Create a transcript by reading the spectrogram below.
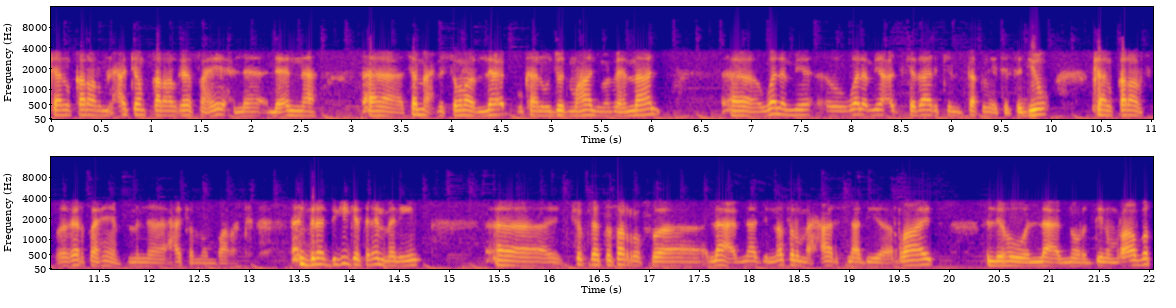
كان القرار من الحكم قرار غير صحيح لأنه آه سمح باستمرار اللعب وكان وجود مهاجمه بإهمال ولم ولم يعد كذلك لتقنية الفيديو كان القرار غير صحيح من حكم المباراة. عندنا الدقيقة 82 آه شفنا تصرف آه لاعب نادي النصر مع حارس نادي الرايد اللي هو اللاعب نور الدين مرابط.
